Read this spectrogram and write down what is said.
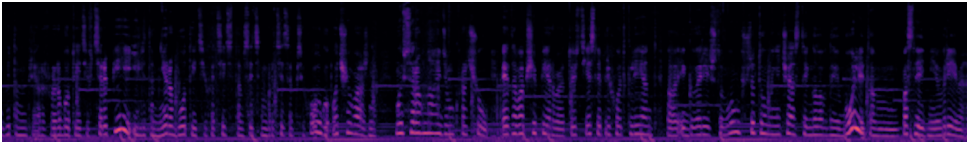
и вы там, например, работаете в терапии или там не работаете, хотите там с этим обратиться к психологу, очень важно, мы все равно идем к врачу. Это вообще первое. То есть если приходит клиент э, и говорит, что что-то у меня частые головные боли там последнее время,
